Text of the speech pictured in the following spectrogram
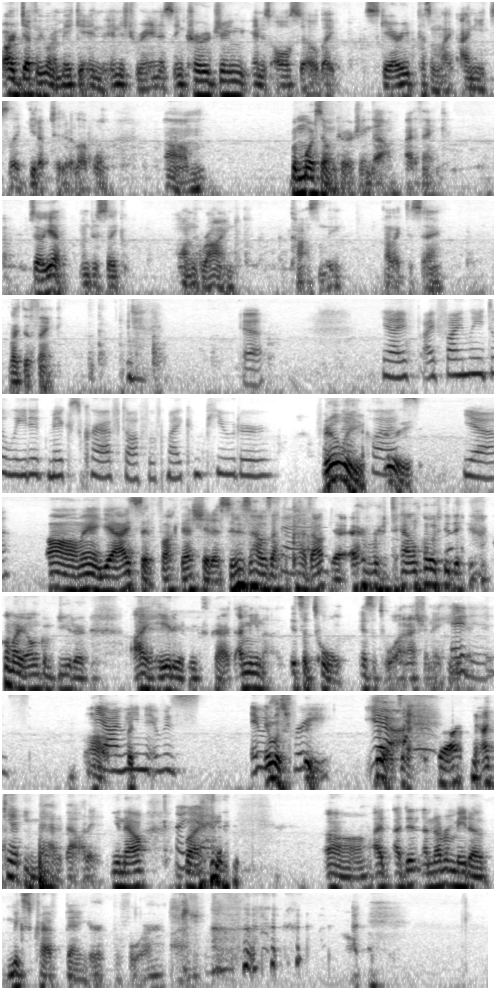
are definitely going to make it in the industry. And it's encouraging and it's also like scary because i'm like i need to like get up to their level. Um but more so encouraging though i think so yeah i'm just like on the grind constantly i like to say like to think yeah yeah I, I finally deleted mixcraft off of my computer really really yeah Oh man, yeah, I said fuck that shit as soon as I was at the class. I don't ever downloaded it on my own computer. I hated Mixcraft. I mean, it's a tool. It's a tool, and I shouldn't hate it. It is. Uh, yeah, I mean, it was. It was, it was free. free. Yeah, yeah like, I, can't, I can't be mad about it, you know. Uh, but yeah. uh, I, I didn't. I never made a Mixcraft banger before.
